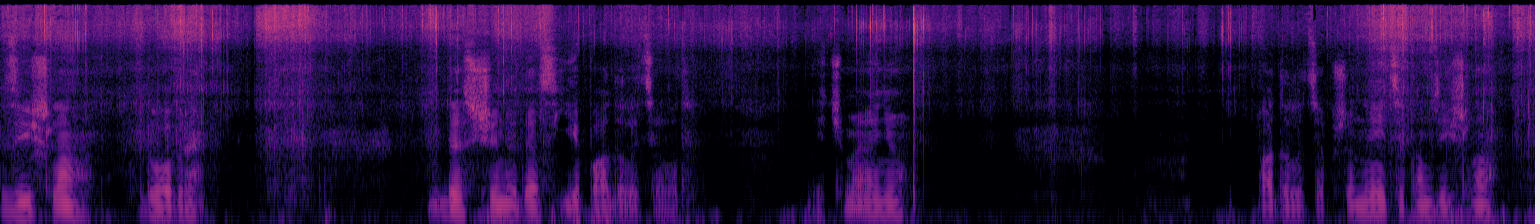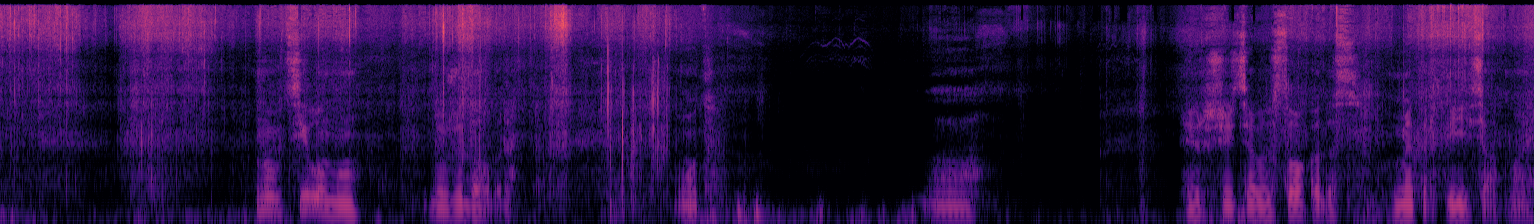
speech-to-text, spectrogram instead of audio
зійшла добре. Десь ще не десь є падалиця. От. Ячменю. Падалиця пшениці там зійшла. Ну, в цілому дуже добре. От. О. Гірчиця висока, десь метр п'ятдесят має.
